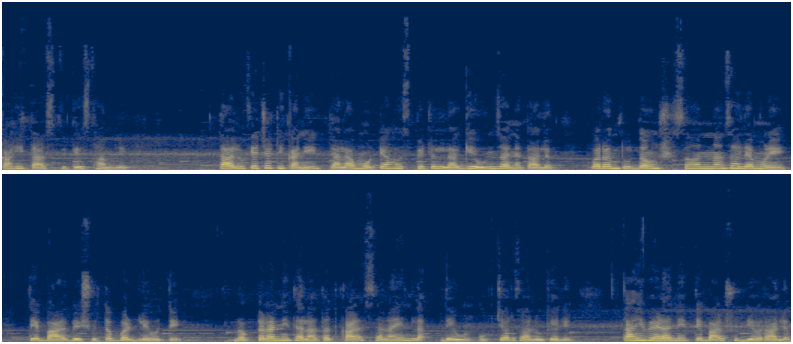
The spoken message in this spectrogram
काही तास तिथेच थांबले. तालुक्याच्या ठिकाणी त्याला मोठ्या हॉस्पिटलला घेऊन जाण्यात आलं. परंतु दंश सहन न झाल्यामुळे ते बाळ बेशुद्ध पडले होते. डॉक्टरांनी त्याला तत्काळ सलाईन देऊन उपचार चालू केले. काही वेळाने ते बाळ शुद्धीवर आलं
